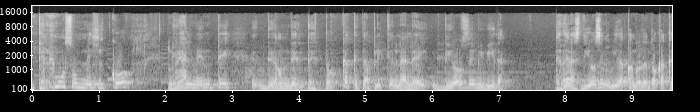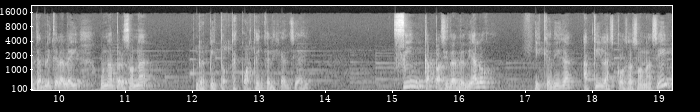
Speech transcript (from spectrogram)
tenemos un México realmente de donde te toca que te apliquen la ley, Dios de mi vida. De veras, Dios de mi vida, cuando te toca que te aplique la ley, una persona, repito, de corta inteligencia, ¿eh? sin capacidad de diálogo y que diga, aquí las cosas son así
